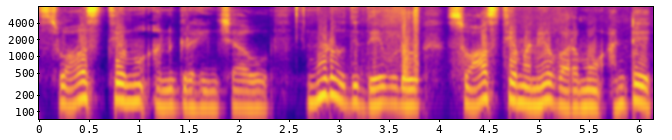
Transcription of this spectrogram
స్వాస్థ్యము అనుగ్రహించావు. మూడవది దేవుడు స్వాస్థ్యం అనే వరము. అంటే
